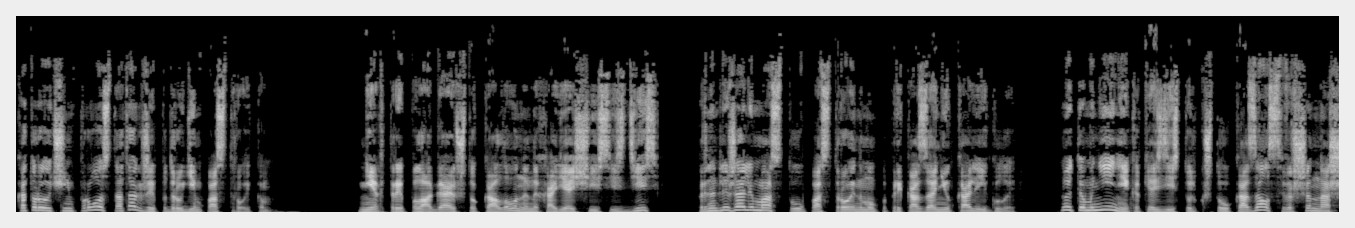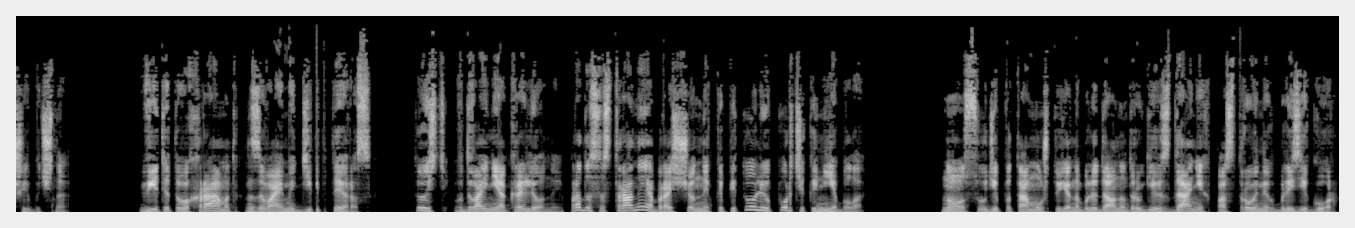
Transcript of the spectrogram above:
который очень прост, а также и по другим постройкам. Некоторые полагают, что колонны, находящиеся здесь, принадлежали мосту, построенному по приказанию Калигулы, но это мнение, как я здесь только что указал, совершенно ошибочно. Вид этого храма, так называемый диптерос, то есть вдвойне окрыленный, правда со стороны, обращенной к Капитолию, портика не было. Но, судя по тому, что я наблюдал на других зданиях, построенных вблизи гор,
